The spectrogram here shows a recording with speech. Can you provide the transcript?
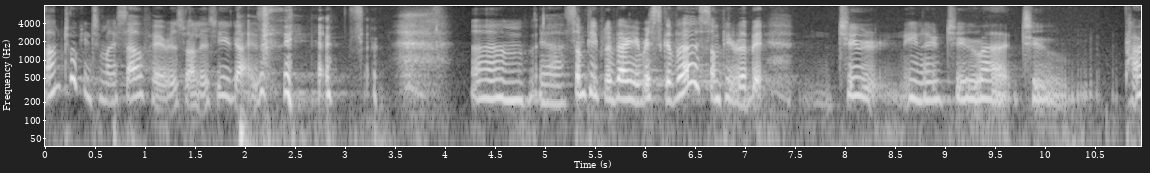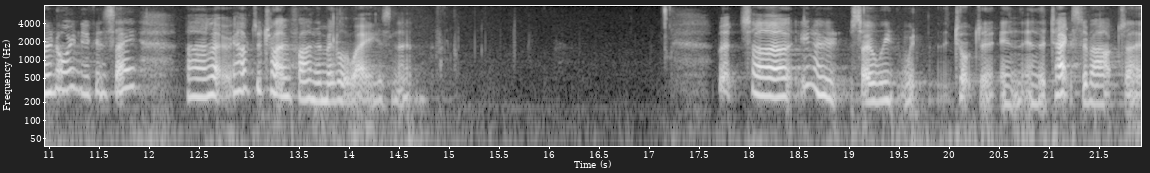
I'm talking to myself here as well as you guys. you know, so. Um, yeah, some people are very risk averse. Some people are a bit too, you know, too uh, too paranoid. You can say. Uh, we have to try and find the middle way, isn't it? But uh, you know, so we, we talked in in the text about uh,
